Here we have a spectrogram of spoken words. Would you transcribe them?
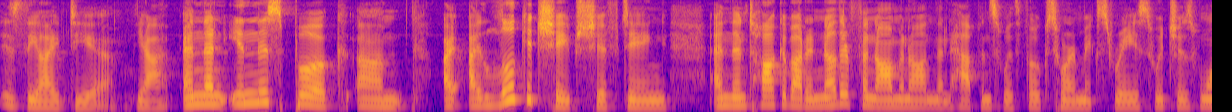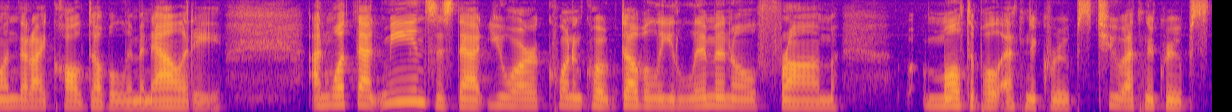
is the idea, yeah. And then in this book, um, I, I, look at shape shifting and then talk about another phenomenon that happens with folks who are mixed race, which is one that I call double liminality. And what that means is that you are, quote unquote, doubly liminal from multiple ethnic groups, two ethnic groups,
